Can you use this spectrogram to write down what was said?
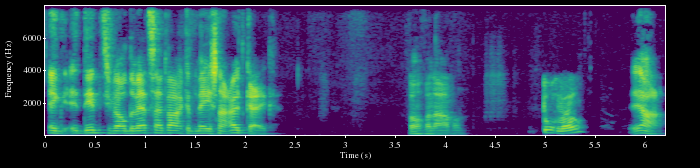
ik, dit is wel de wedstrijd waar ik het meest naar uitkijk. Van vanavond. Toch wel? Ja,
